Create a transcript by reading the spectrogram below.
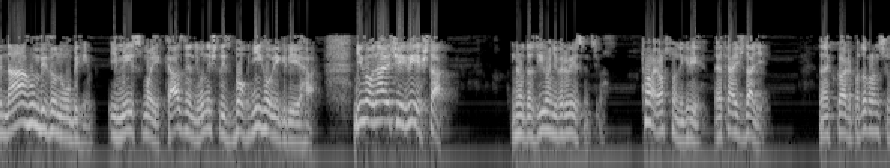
Nahum bizunubihim. I mi smo ih kaznili, uništili zbog njihovih grijeha. Njihov najveći grijeh šta? Neodazivanje vjerovjesnicima. To je osnovni grijeh. Ne treba ići dalje. Da neko kaže, pa dobro, oni su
